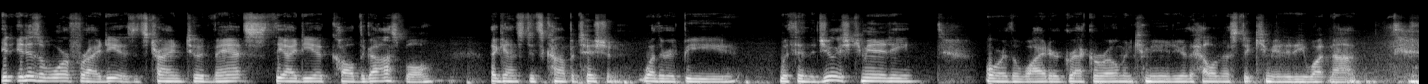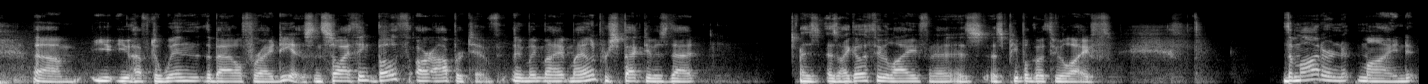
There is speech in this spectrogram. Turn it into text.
it, it is a war for ideas. It's trying to advance the idea called the gospel against its competition, whether it be within the Jewish community or the wider Greco-Roman community or the Hellenistic community, whatnot. Um, you, you have to win the battle for ideas. And so I think both are operative. My, my own perspective is that as, as I go through life and as, as people go through life, the modern mind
